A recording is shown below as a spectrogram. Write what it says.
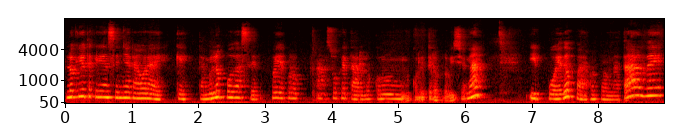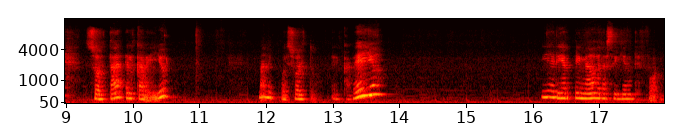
Lo que yo te quería enseñar ahora es que también lo puedo hacer. Voy a, sujetarlo con un coletero provisional y puedo, para por una tarde, soltar el cabello. Vale, pues suelto el cabello y haría el peinado de la siguiente forma.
